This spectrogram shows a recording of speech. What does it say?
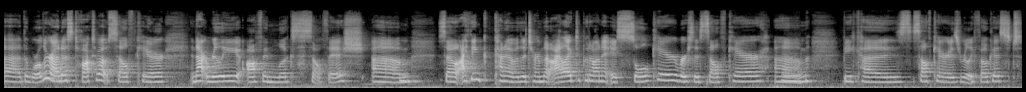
uh, the world around us talks about self care, and that really often looks selfish. Um, So, I think kind of the term that I like to put on it is soul care versus self care, um, because self care is really focused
